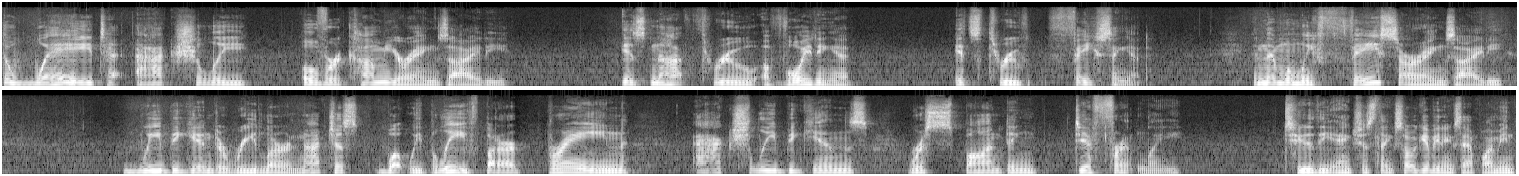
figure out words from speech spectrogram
The way to actually overcome your anxiety is not through avoiding it, it's through facing it. And then when we face our anxiety, we begin to relearn not just what we believe, but our brain actually begins responding differently to the anxious thing. So I'll give you an example. I mean,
